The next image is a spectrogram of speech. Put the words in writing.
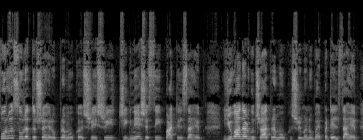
પૂર્વ સુરત શહેર ઉપપ્રમુખ શ્રી શ્રી જિજ્ઞેશસિંહ પાટીલ સાહેબ યુવાદળ ગુજરાત પ્રમુખ શ્રી મનુભાઈ પટેલ સાહેબ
